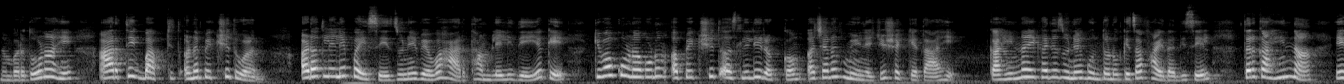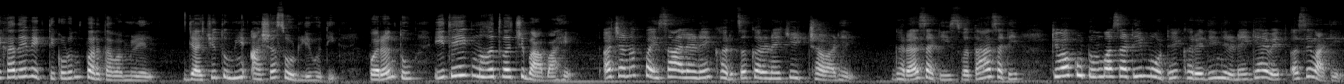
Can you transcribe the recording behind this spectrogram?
नंबर दोन आहे आर्थिक बाबतीत अनपेक्षित वळण. अडकलेले पैसे जुने व्यवहार थांबलेली देयके किंवा कोणाकडून अपेक्षित असलेली रक्कम अचानक मिळण्याची शक्यता आहे. काहींना एखाद्या जुन्या गुंतवणुकीचा फायदा दिसेल तर काहींना एखाद्या व्यक्तीकडून परतावा मिळेल ज्याची तुम्ही आशा सोडली होती. परंतु इथे एक महत्त्वाची बाब आहे. अचानक पैसा आल्याने खर्च करण्याची इच्छा वाढेल. घरासाठी स्वतःसाठी किंवा कुटुंबासाठी मोठे खरेदी निर्णय घ्यावेत असे वाटेल.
